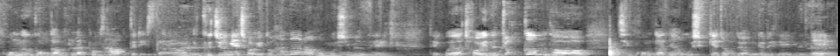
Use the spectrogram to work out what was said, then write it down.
공유 공간 플랫폼 사업들이 있어요. 네. 그 중에 저희도 하나라고 음. 보시면 돼, 되고요. 저희는 조금 더 지금 공간이 한 50개 정도 연결이 돼 있는데 네.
